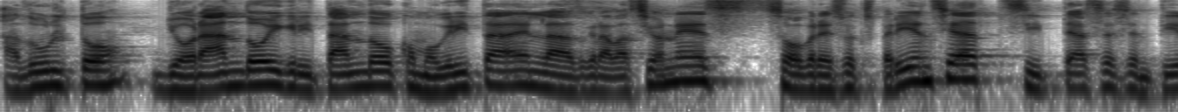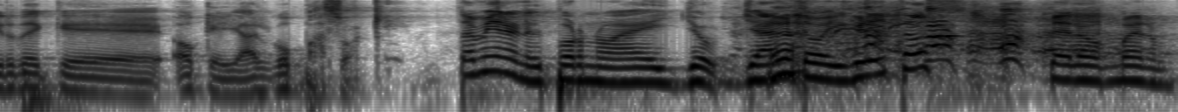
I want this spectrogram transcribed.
adulto, llorando y gritando como grita en las grabaciones sobre su experiencia, sí te hace sentir de que, ok, algo pasó aquí. También en el porno hay yo, llanto y gritos, pero bueno,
